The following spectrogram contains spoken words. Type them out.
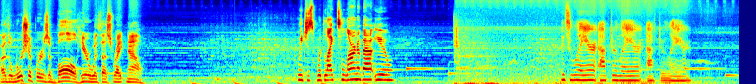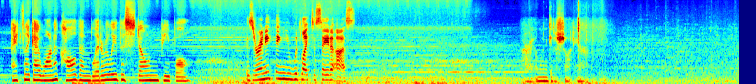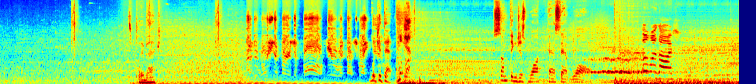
Are the worshippers of Baal here with us right now? We just would like to learn about you. It's layer after layer after layer. It's like I want to call them literally the stone people. Is there anything you would like to say to us? All right, I'm going to get a shot here. Right Look at that. Look. Something just walked past that wall. Oh my gosh.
